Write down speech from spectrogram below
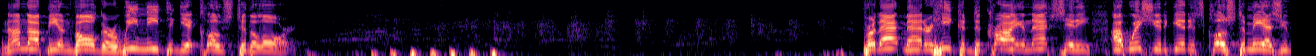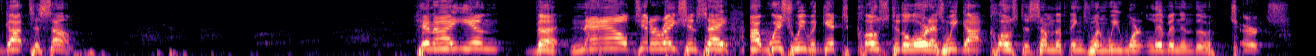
And I'm not being vulgar. We need to get close to the Lord. For that matter, he could decry in that city, I wish you to get as close to me as you've got to some. Can I, in the now generation, say, I wish we would get close to the Lord as we got close to some of the things when we weren't living in the church?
